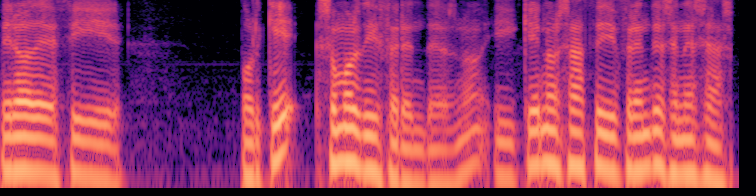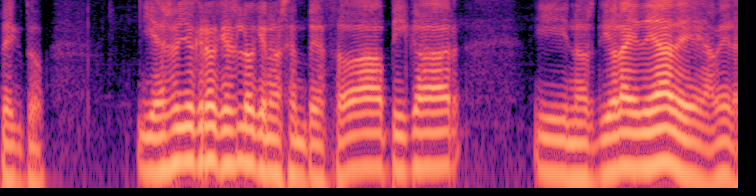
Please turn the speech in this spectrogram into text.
pero de decir, ¿por qué somos diferentes? ¿no? ¿Y qué nos hace diferentes en ese aspecto? Y eso yo creo que es lo que nos empezó a picar y nos dio la idea de, a ver,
